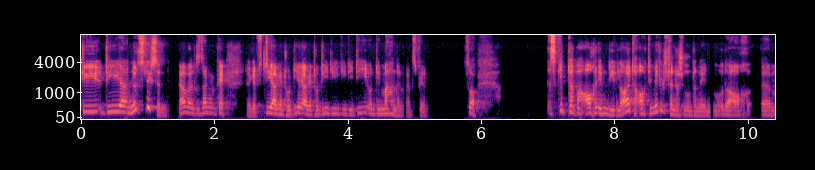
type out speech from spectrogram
die, die ja nützlich sind. Ja, weil sie sagen, okay, da gibt es die Agentur, die Agentur, die, die, die, die, die und die machen dann ganz viel. So. Es gibt aber auch eben die Leute, auch die mittelständischen Unternehmen oder auch ähm,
